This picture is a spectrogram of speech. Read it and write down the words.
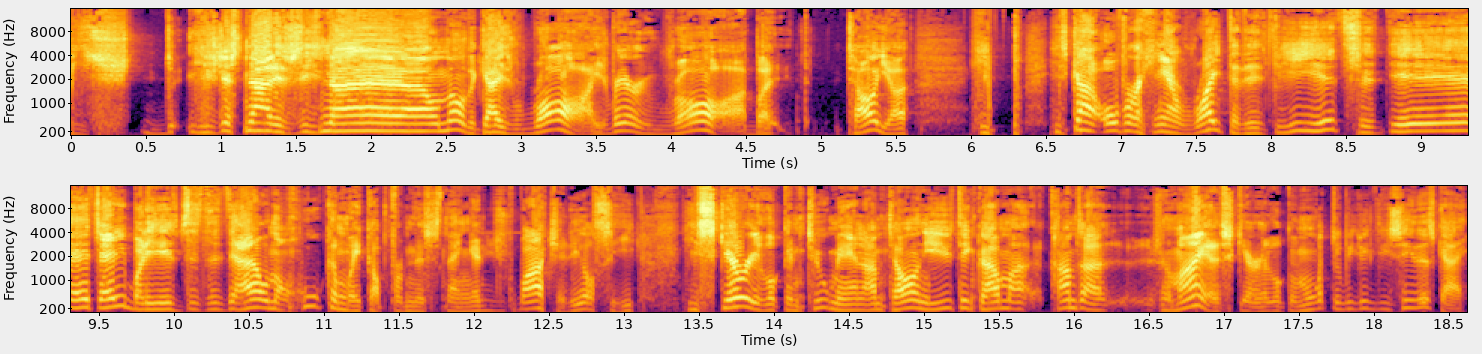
he's just not as he's not. I don't know. The guy's raw. He's very raw. But tell you, he he's got overhand right that if he hits it, it's anybody. It's just, I don't know who can wake up from this thing. And just watch it. You'll see. He's scary looking too, man. I'm telling you. You think Khamzat Chimaev is scary looking? What do you see this guy?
